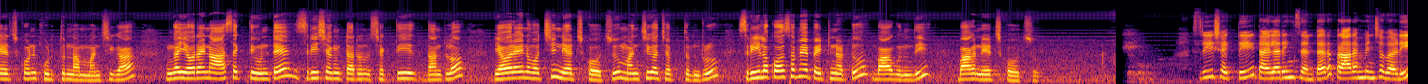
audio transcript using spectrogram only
నేర్చుకొని కుడుతున్నాం మంచిగా. ఇంకా ఎవరైనా ఆసక్తి ఉంటే శ్రీ సెంటర్ శక్తి దాంట్లో ఎవరైనా వచ్చి నేర్చుకోవచ్చు. మంచిగా చెప్తుండ్రు. స్త్రీల కోసమే పెట్టినట్టు బాగుంది. బాగా నేర్చుకోవచ్చు. స్త్రీ శక్తి టైలరింగ్ సెంటర్ ప్రారంభించబడి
